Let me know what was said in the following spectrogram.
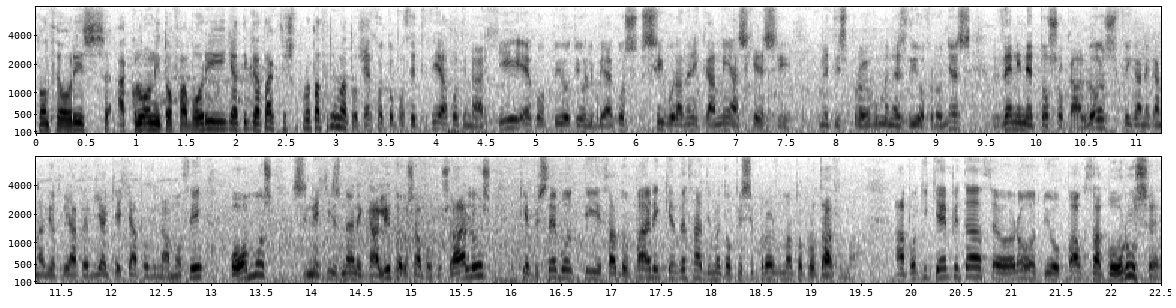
τον θεωρείς ακλόνητο φαβορή για την κατάκτηση του πρωταθλήματος; Έχω τοποθετηθεί από την αρχή. Έχω πει ότι ο Ολυμπιακός σίγουρα δεν έχει καμία σχέση με τις προηγούμενες δύο χρονιές. Δεν είναι τόσο καλός. Φύγανε κανένα δύο-τρία παιδιά και έχει αποδυναμωθεί. Όμως συνεχίζει να είναι καλύτερος από τους άλλους και πιστεύω ότι θα το πάρει και δεν θα αντιμετωπίσει πρόβλημα το πρωτάθλημα. Από εκεί και έπειτα θεωρώ ότι ο Πάουκ θα μπορούσε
